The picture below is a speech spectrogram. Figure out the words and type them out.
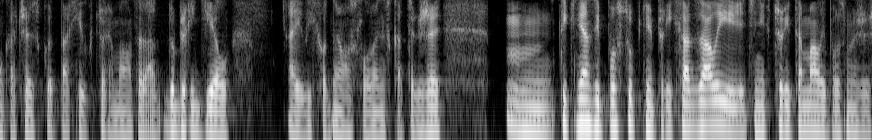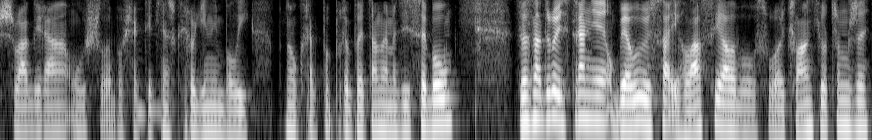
Mukačevskú eparchiu, ktorá mala teda dobrý diel aj východného Slovenska. Takže mm, tí kňazi postupne prichádzali, viete, niektorí tam mali povedzme, že švagra už, lebo však tie kňazské rodiny boli mnohokrát poprepetané medzi sebou. Zase na druhej strane objavujú sa aj hlasy alebo sú aj články o tom, že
